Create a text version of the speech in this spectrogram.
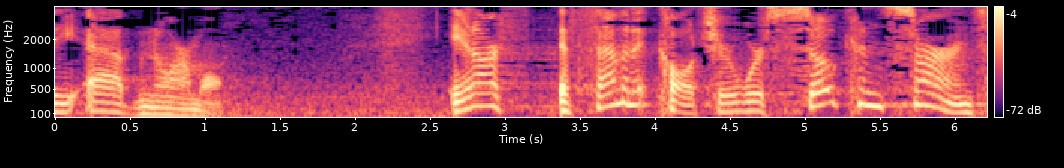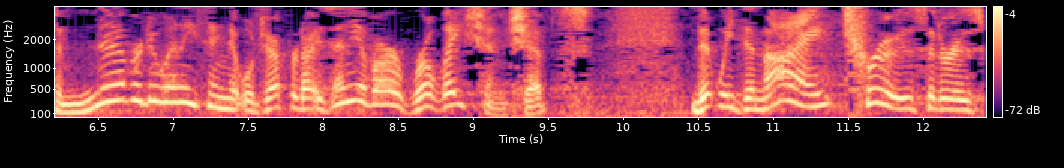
the abnormal. In our effeminate culture, we're so concerned to never do anything that will jeopardize any of our relationships that we deny truths that are as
